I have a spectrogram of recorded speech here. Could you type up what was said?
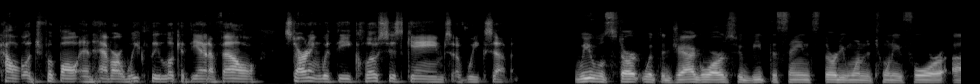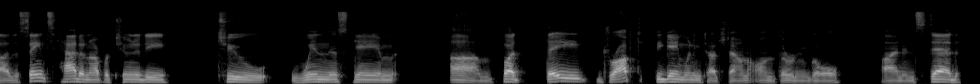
college football and have our weekly look at the NFL, starting with the closest games of week seven. We will start with the Jaguars, who beat the Saints 31 to 24. Uh, the Saints had an opportunity to win this game, um, but they dropped the game winning touchdown on third and goal. Uh, and instead,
